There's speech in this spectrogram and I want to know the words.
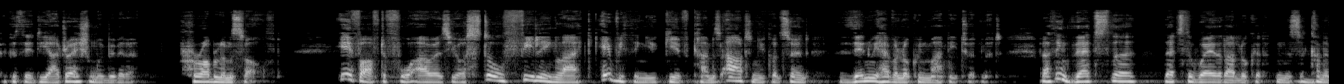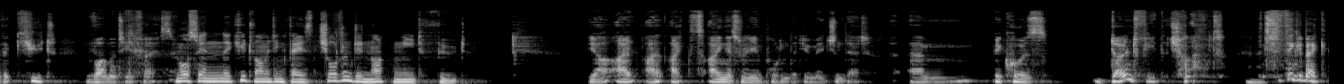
because their dehydration will be better. Problem solved. If after four hours you're still feeling like everything you give comes out and you're concerned, then we have a look we might need to admit. But I think that's the that's the way that I look at it in this kind of acute vomiting phase. And also in the acute vomiting phase, children do not need food. Yeah, I, I, I, think it's really important that you mentioned that um, because don't feed the child. Just think back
